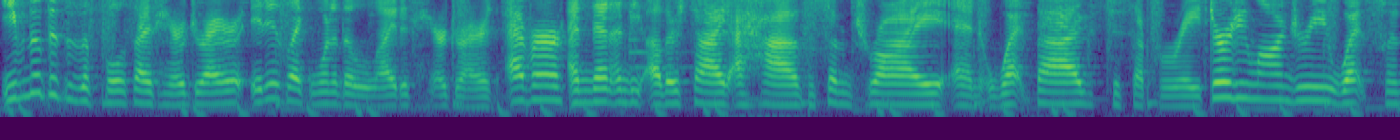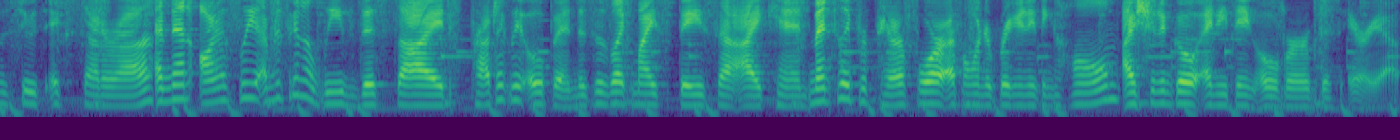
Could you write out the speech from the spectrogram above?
Even though this is a full-size hair dryer, it is like one of the lightest hair dryers ever. And then on the other side, I have some dry and wet bags to separate dirty laundry, wet swimsuits, etc. And then honestly, I'm just gonna leave this side practically open. This is like my space that I can mentally prepare for if I want to bring anything home. I shouldn't go anything over this area.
